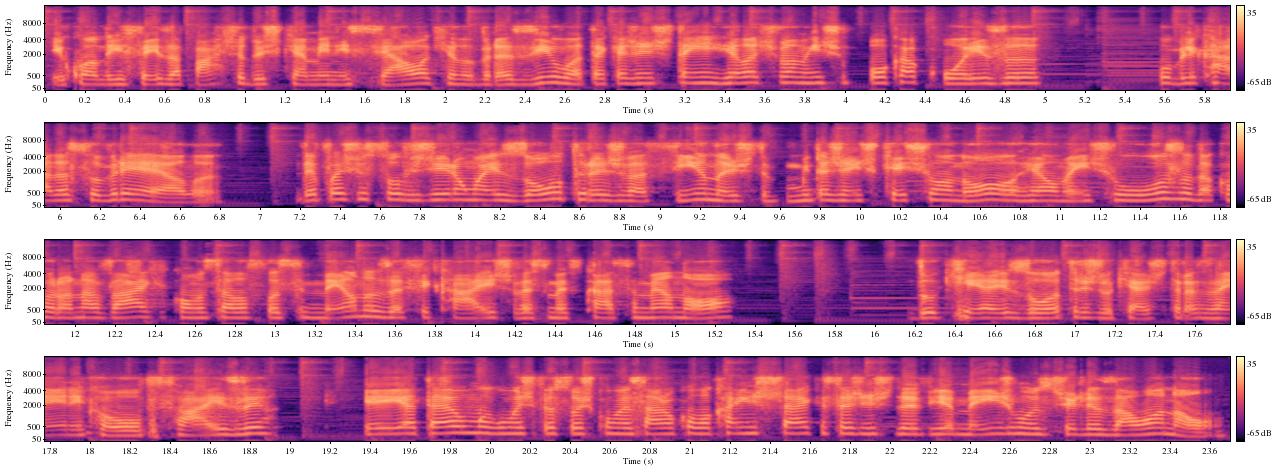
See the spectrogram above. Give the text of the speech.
e quando fez a parte do esquema inicial aqui no Brasil, até que a gente tem relativamente pouca coisa publicada sobre ela. Depois que surgiram as outras vacinas, muita gente questionou realmente o uso da Coronavac como se ela fosse menos eficaz, tivesse uma eficácia menor do que as outras, do que a AstraZeneca ou Pfizer. E aí até algumas pessoas começaram a colocar em xeque se a gente devia mesmo utilizar ou não.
